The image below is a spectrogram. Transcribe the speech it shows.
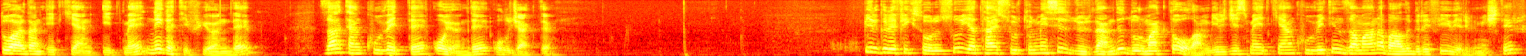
Duvardan etkiyen itme negatif yönde. Zaten kuvvet de o yönde olacaktı. Bir grafik sorusu yatay sürtünmesiz düzlemde durmakta olan bir cisme etkiyen kuvvetin zamana bağlı grafiği verilmiştir.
